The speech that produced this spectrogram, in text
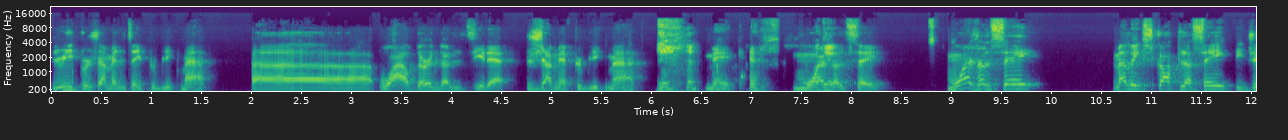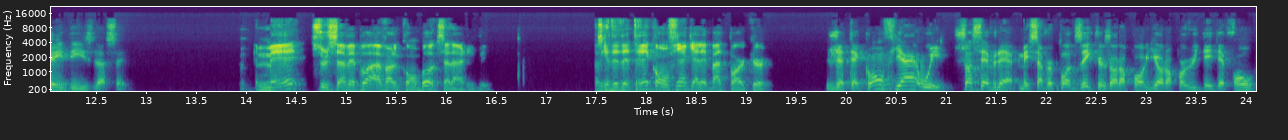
Lui, il peut jamais le dire publiquement. Euh, Wilder ne le dirait jamais publiquement. mais moi, je le sais. Moi, je le sais. Malik Scott le sait, puis Dees le sait. Mais tu le savais pas avant le combat que ça allait arriver. Parce que tu étais très confiant qu'il allait battre Parker. J'étais confiant, oui, ça c'est vrai, mais ça veut pas dire que j'aurais pas, il y aura pas eu des défauts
